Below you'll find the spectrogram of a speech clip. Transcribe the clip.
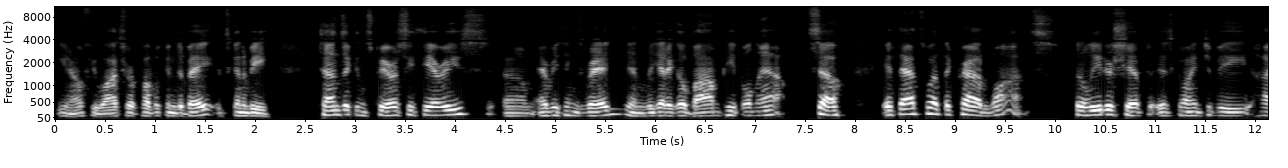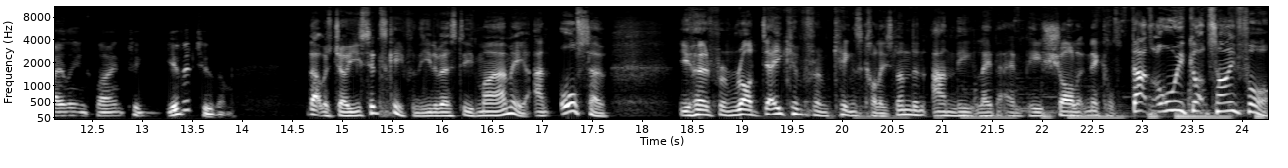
you know, if you watch a Republican debate, it's going to be tons of conspiracy theories. Um, everything's rigged and we got to go bomb people now. So if that's what the crowd wants, the leadership is going to be highly inclined to give it to them. That was Joe Uscinski from the University of Miami. And also, you heard from Rod Dacombe from King's College London and the Labour MP Charlotte Nichols. That's all we've got time for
